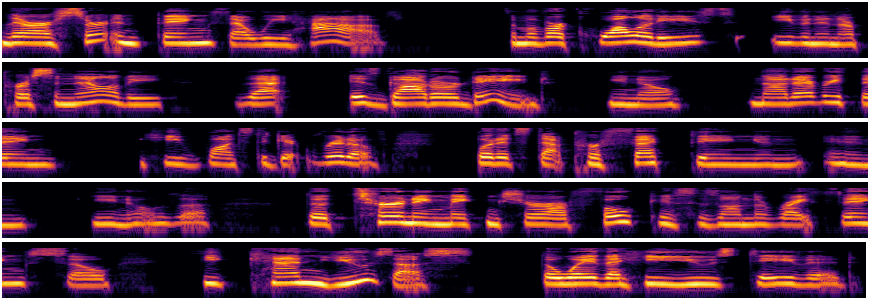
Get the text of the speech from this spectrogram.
There are certain things that we have, some of our qualities, even in our personality, that is God ordained. You know, not everything he wants to get rid of, but it's that perfecting and, and, you know, the, the turning, making sure our focus is on the right thing. So he can use us the way that he used David,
